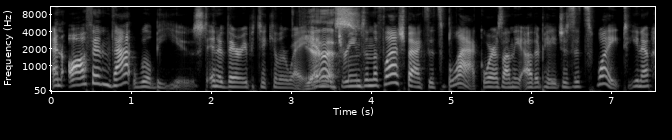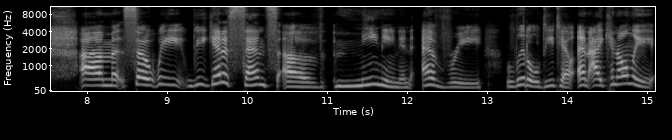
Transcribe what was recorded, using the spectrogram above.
And often that will be used in a very particular way. In the dreams and the flashbacks, it's black, whereas on the other pages, it's white, you know? Um, so we we get a sense of meaning in every little detail. And I can only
